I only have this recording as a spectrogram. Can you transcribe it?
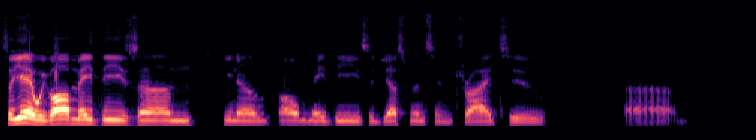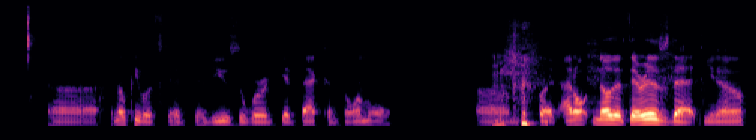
so, yeah, we've all made these, um, you know, all made these adjustments and tried to. Um, uh, I know people have, have, used the word "get back to normal," um, but I don't know that there is that. You know,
